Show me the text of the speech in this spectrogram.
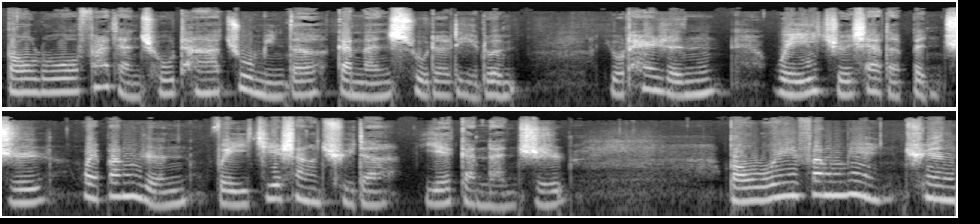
保罗发展出他著名的橄榄树的理论。犹太人为折下的本枝，外邦人为接上去的野橄榄枝。保罗一方面劝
